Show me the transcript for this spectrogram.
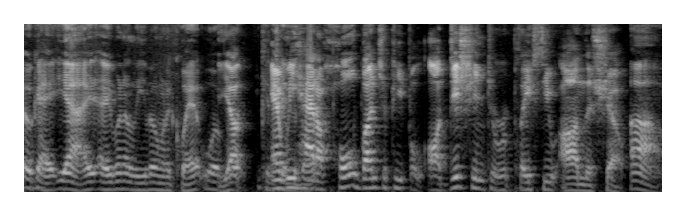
uh, okay. Yeah. I, I want to leave. I want to quit. What, Yep. what- And we had a whole bunch of people audition to replace you on the show. Oh.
